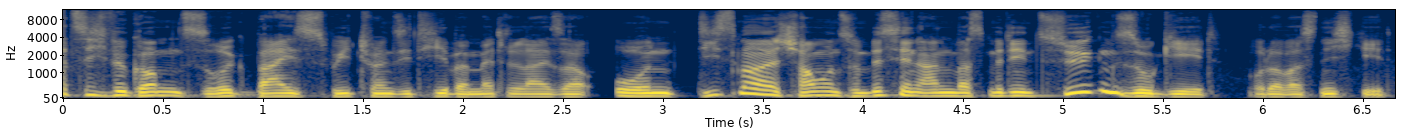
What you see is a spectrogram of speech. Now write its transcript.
Herzlich willkommen zurück bei Sweet Transit hier bei Metalizer und diesmal schauen wir uns so ein bisschen an, was mit den Zügen so geht oder was nicht geht.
